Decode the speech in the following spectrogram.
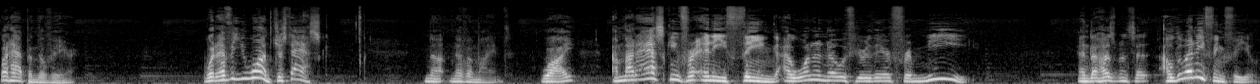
What happened over here? Whatever you want, just ask. No, never mind. Why? I'm not asking for anything. I want to know if you're there for me. And the husband said, I'll do anything for you.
